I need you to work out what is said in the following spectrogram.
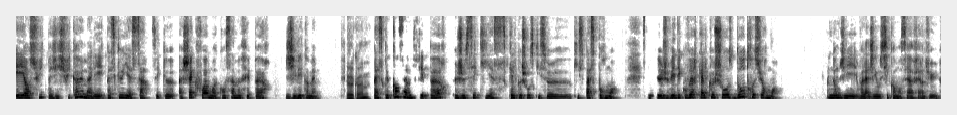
Et ensuite, bah, j'y suis quand même allée parce qu'il y a ça. C'est que à chaque fois, moi, quand ça me fait peur, j'y vais quand même. Euh, quand même. Parce que quand ça me fait peur, je sais qu'il y a quelque chose qui se, qui se passe pour moi. C'est que je vais découvrir quelque chose d'autre sur moi. Donc j'ai voilà, j'ai aussi commencé à faire du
